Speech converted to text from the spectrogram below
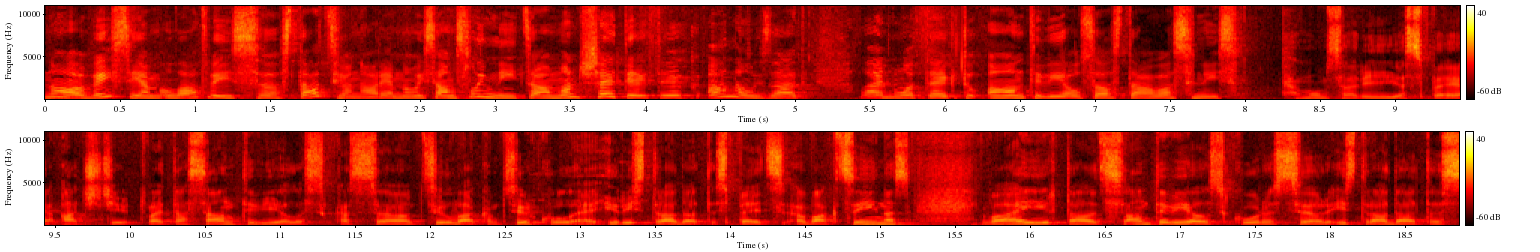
no visiem Latvijas stacionāriem, no visām slimnīcām, un šeit tiek, tiek analizēti, lai noteiktu antivielu sastāvu asinīs. Mums arī iespēja atšķirt, vai tās antivielas, kas cilvēkam cirkulē, ir izstrādātas pēc vakcīnas, vai ir tādas antivielas, kuras ir izstrādātas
